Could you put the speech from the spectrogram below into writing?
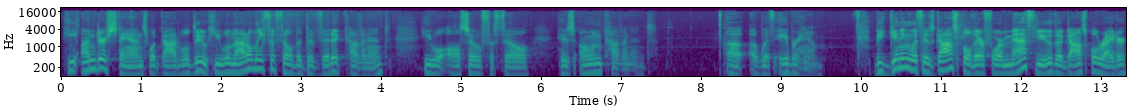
He understands what God will do. He will not only fulfill the Davidic covenant, he will also fulfill his own covenant uh, uh with Abraham. Beginning with his gospel, therefore, Matthew, the gospel writer,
